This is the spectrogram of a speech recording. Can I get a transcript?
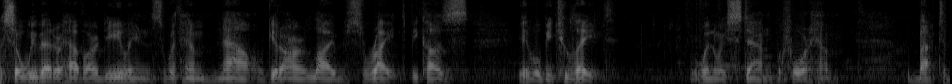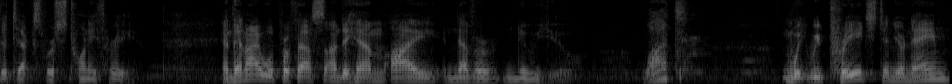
So we better have our dealings with Him now, get our lives right, because it will be too late when we stand before Him. Back to the text, verse 23. And then I will profess unto him, I never knew you. What? We, we preached in your name,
